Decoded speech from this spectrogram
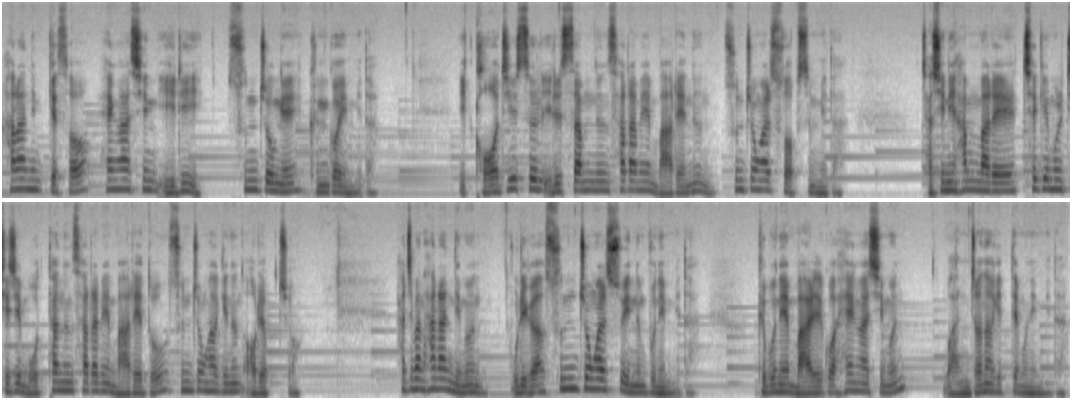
하나님께서 행하신 일이 순종의 근거입니다. 이 거짓을 일삼는 사람의 말에는 순종할 수 없습니다. 자신이 한 말에 책임을 지지 못하는 사람의 말에도 순종하기는 어렵죠. 하지만 하나님은 우리가 순종할 수 있는 분입니다. 그분의 말과 행하심은 완전하기 때문입니다.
